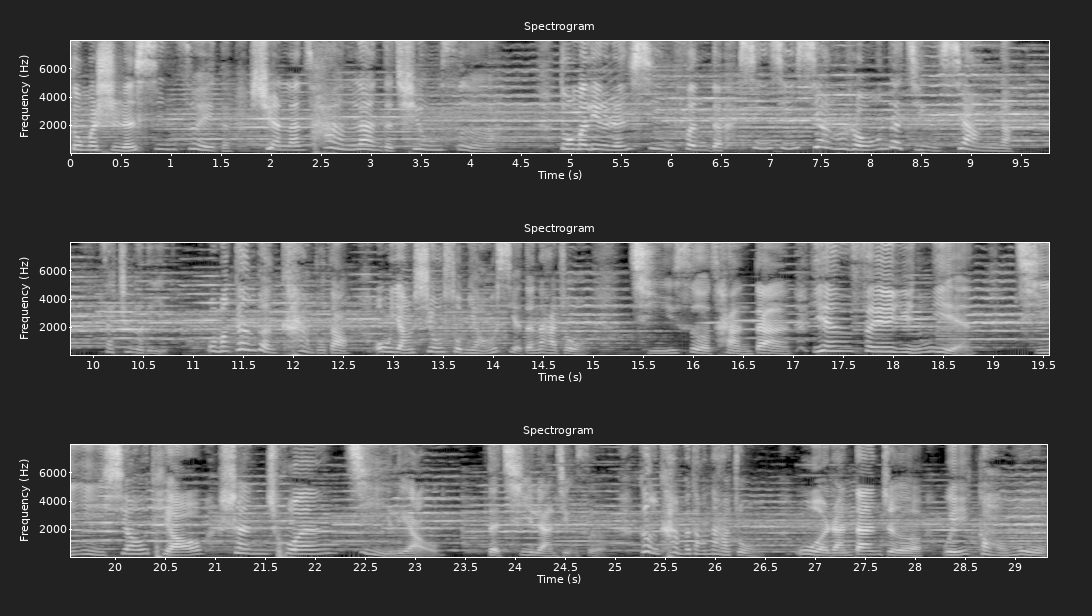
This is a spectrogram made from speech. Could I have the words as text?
多么使人心醉的绚烂灿烂的秋色啊！多么令人兴奋的欣欣向荣的景象啊！在这里，我们根本看不到欧阳修所描写的那种。其色惨淡，烟飞云掩；其意萧条，山川寂寥的凄凉景色，更看不到那种卧然丹者为槁木，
